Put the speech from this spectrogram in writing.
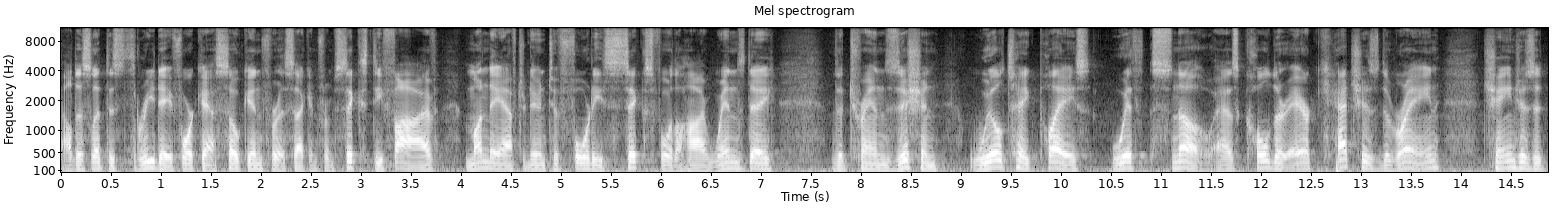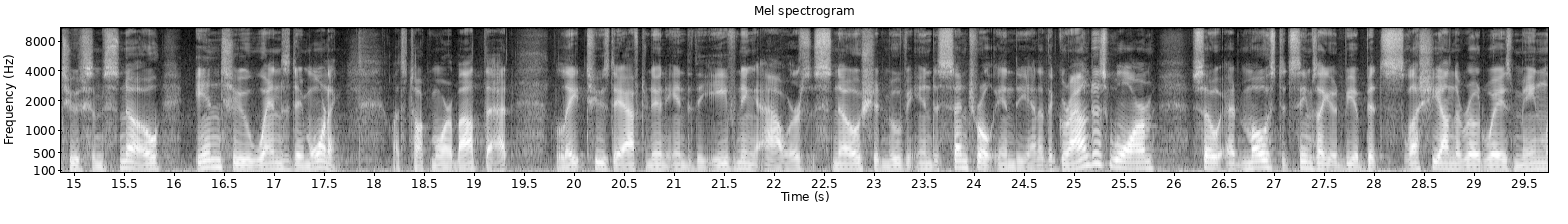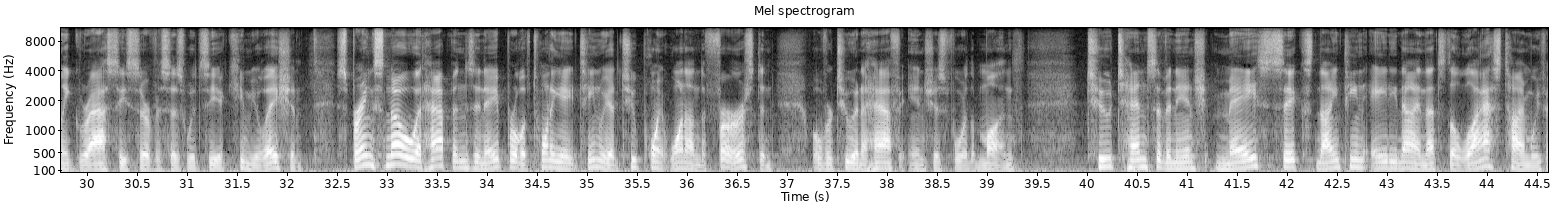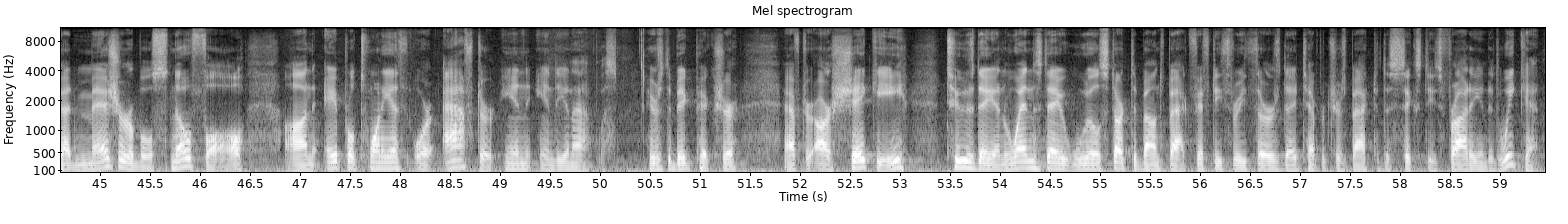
I'll just let this three day forecast soak in for a second. From 65 Monday afternoon to 46 for the high Wednesday. The transition will take place with snow as colder air catches the rain, changes it to some snow into Wednesday morning. Let's talk more about that. Late Tuesday afternoon into the evening hours, snow should move into central Indiana. The ground is warm, so at most it seems like it would be a bit slushy on the roadways. Mainly grassy surfaces would see accumulation. Spring snow, what happens in April of 2018, we had 2.1 on the first and over two and a half inches for the month two tenths of an inch May 6, 1989. That's the last time we've had measurable snowfall on April 20th or after in Indianapolis. Here's the big picture. After our shaky Tuesday and Wednesday, we'll start to bounce back. 53 Thursday, temperatures back to the 60s Friday into the weekend.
